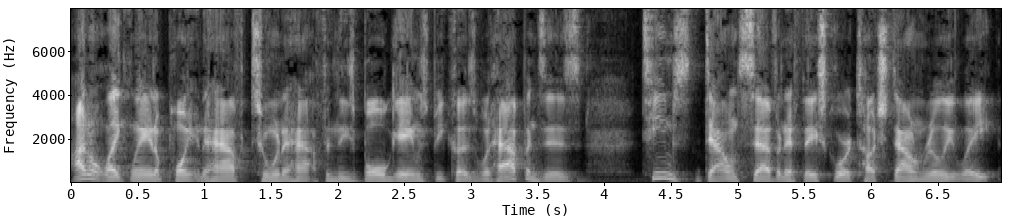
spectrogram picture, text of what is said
I don't like laying a point and a half, two and a half in these bowl games because what happens is, teams down seven, if they score a touchdown really late,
